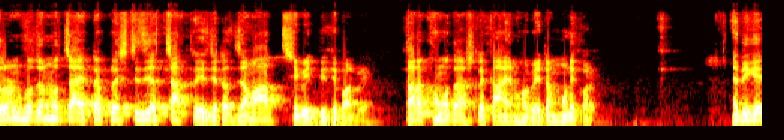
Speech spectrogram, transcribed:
তরুণ প্রজন্ম চায় একটা প্রেস্টিজিয়াস চাকরি যেটা জামাত শিবির দিতে পারবে। তারা ক্ষমতা আসলে কায়েম হবে, এটা মনে করে। এদিকে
